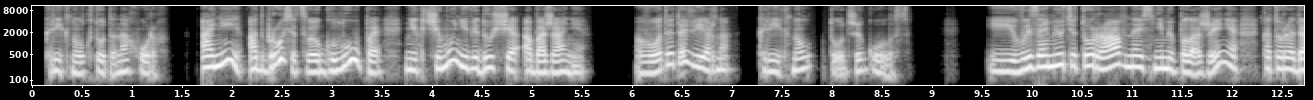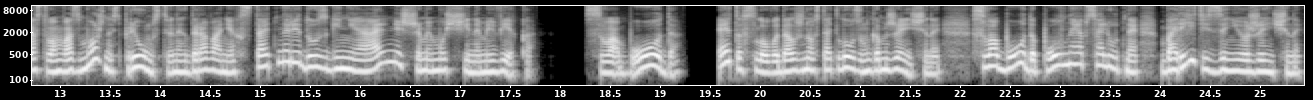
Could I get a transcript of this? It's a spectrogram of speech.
— крикнул кто-то на хорах. «Они отбросят свое глупое, ни к чему не ведущее обожание». «Вот это верно!» — крикнул тот же голос и вы займете то равное с ними положение, которое даст вам возможность при умственных дарованиях стать наряду с гениальнейшими мужчинами века. Свобода. Это слово должно стать лозунгом женщины. Свобода, полная и абсолютная. Боритесь за нее, женщины.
